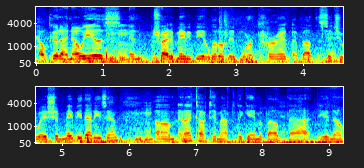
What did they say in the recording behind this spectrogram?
how good I know he is Mhm. and try to maybe be a little bit more current about the situation, maybe that he's in. Mhm. Um, and I talked to him after the game about that. You know,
